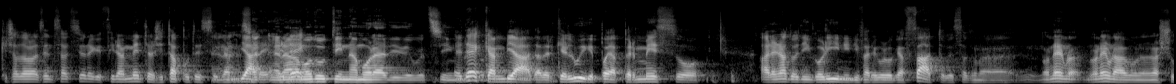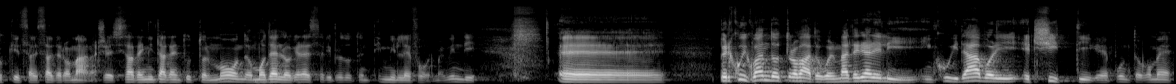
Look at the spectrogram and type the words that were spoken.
che ci ha dato la sensazione che finalmente la città potesse eh, cambiare. Eravamo è, tutti innamorati di quel sindaco. Ed è cambiata perché è lui che poi ha permesso a Renato Nicolini di fare quello che ha fatto, che è stata una, non è, una, non è una, una sciocchezza l'estate romana, cioè è stata imitata in tutto il mondo, è un modello che adesso è riprodotto in, in mille forme. Quindi, eh, per cui quando ho trovato quel materiale lì, in cui Davoli e Citti, che appunto come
